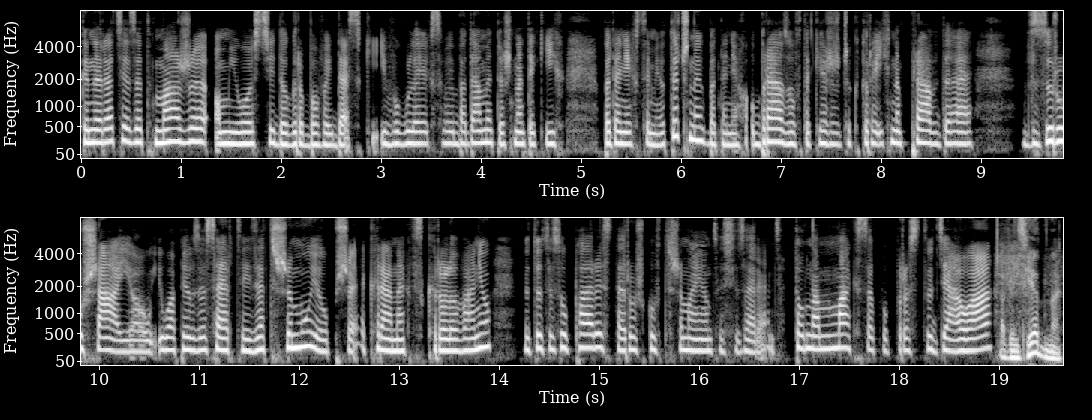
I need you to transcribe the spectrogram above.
generacja Z marzy o miłości do grobowej deski. I w ogóle jak sobie badamy też na takich badaniach semiotycznych, badaniach obrazów, takie rzeczy, które ich naprawdę wzruszają i łapią za serce i zatrzymują przy ekranach w scrollowaniu, no to to są pary staruszków trzymające się za ręce. To na maksa po prostu działa. A więc jednak.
